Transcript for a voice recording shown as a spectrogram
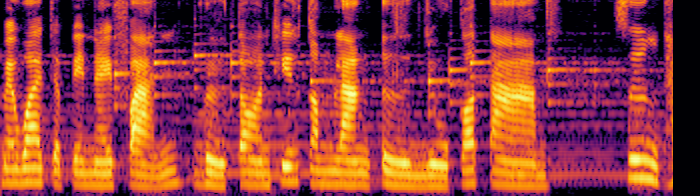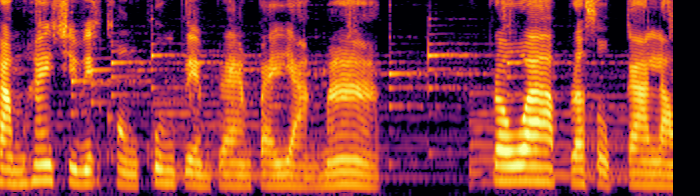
ไม่ว่าจะเป็นในฝันหรือตอนที่กำลังตื่นอยู่ก็ตาม ซึ่งทำให้ชีวิตของคุณเปลี่ยนแปลงไปอย่างมาก เพราะว่าประสบการณ์เหล่า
